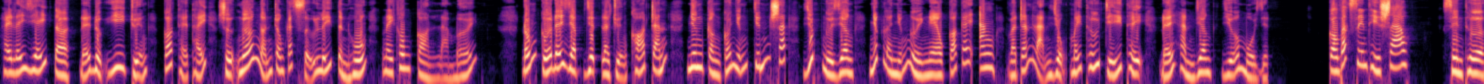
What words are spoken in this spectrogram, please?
hay lấy giấy tờ để được di chuyển có thể thấy sự ngớ ngẩn trong cách xử lý tình huống này không còn là mới. Đóng cửa để dập dịch là chuyện khó tránh, nhưng cần có những chính sách giúp người dân, nhất là những người nghèo có cái ăn và tránh lạm dụng mấy thứ chỉ thị để hành dân giữa mùa dịch. Còn vaccine thì sao? Xin thưa,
